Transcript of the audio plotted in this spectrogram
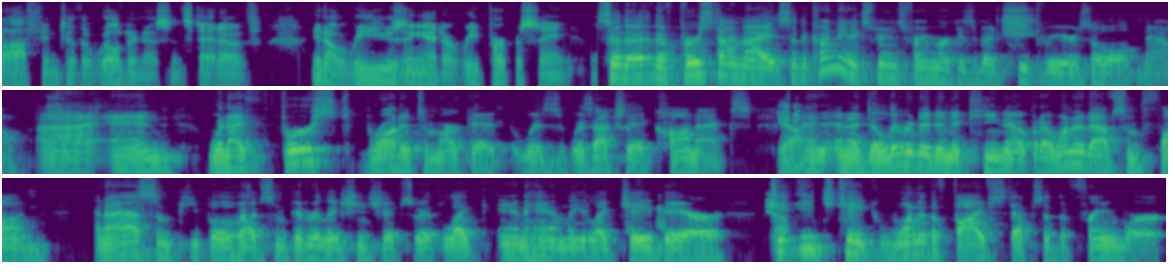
off into the wilderness instead of you know reusing it or repurposing So the the first time I so the content experience framework is about two three years old now, uh, and when I first brought it to market was was actually at Conex, yeah and and I delivered it in a keynote, but I wanted to have some fun, and I asked some people who have some good relationships with, like Ann Handley, like Jay Baer, Yeah. to each take one of the five steps of the framework.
